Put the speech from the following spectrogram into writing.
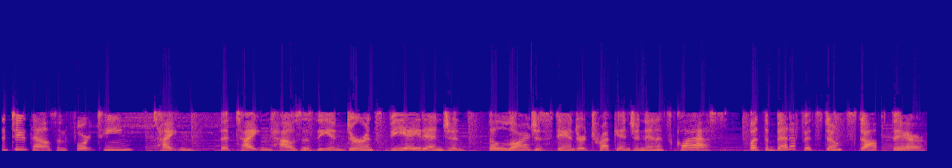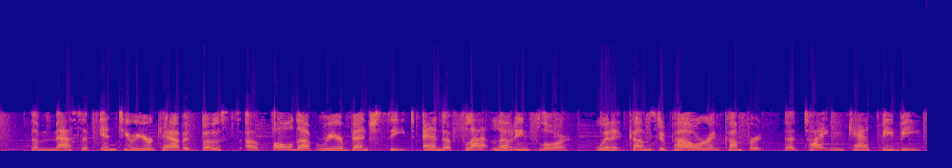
The 2014 Titan. The Titan houses the Endurance V8 engine, the largest standard truck engine in its class. But the benefits don't stop there. The massive interior cabin boasts a fold-up rear bench seat and a flat loading floor. When it comes to power and comfort, the Titan can't be beat.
